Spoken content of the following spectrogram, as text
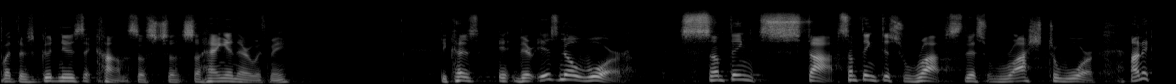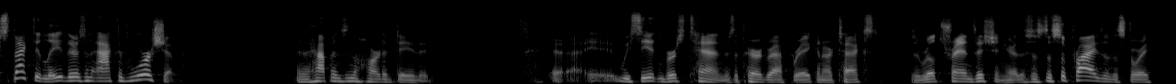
But there's good news that comes, so, so, so hang in there with me. Because it, there is no war. Something stops, something disrupts this rush to war. Unexpectedly, there's an act of worship, and it happens in the heart of David. Uh, we see it in verse 10. There's a paragraph break in our text. There's a real transition here. This is the surprise of the story.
